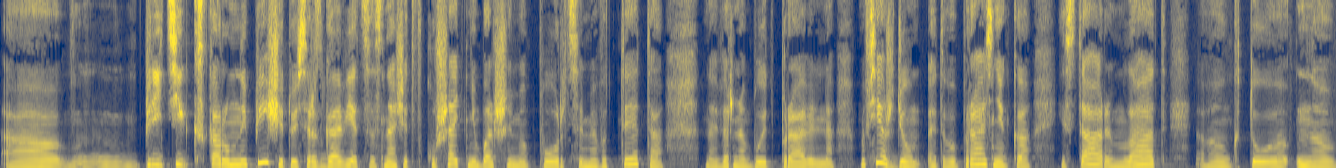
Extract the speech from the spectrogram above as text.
м, перейти к скоромной пище, то есть разговеться, значит вкушать небольшими порциями. Вот это, наверное, будет правильно. Мы все ждем этого праздника, и старый, и млад, э, кто э,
